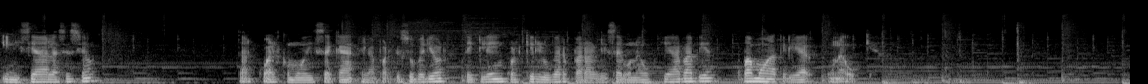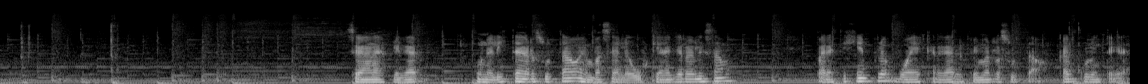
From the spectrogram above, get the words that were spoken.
Iniciada la sesión, tal cual como dice acá en la parte superior, teclee en cualquier lugar para realizar una búsqueda rápida, vamos a crear una búsqueda. Se van a desplegar una lista de resultados en base a la búsqueda que realizamos. Para este ejemplo voy a descargar el primer resultado, cálculo integral.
